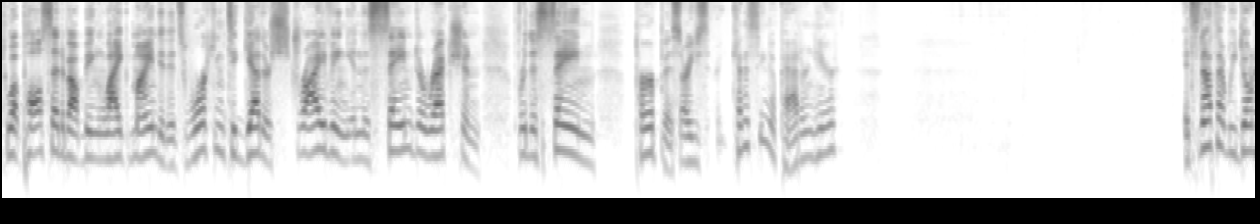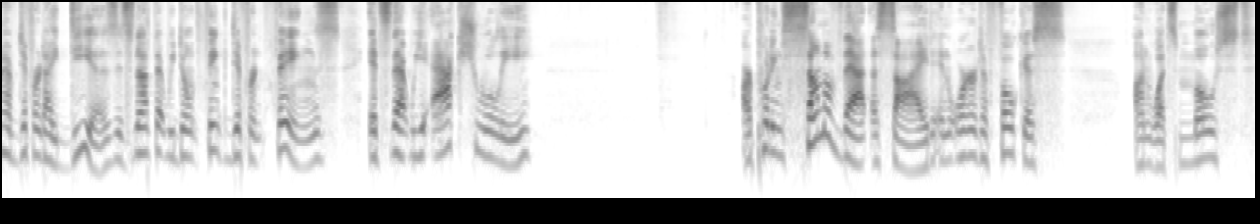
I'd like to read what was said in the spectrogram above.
to what Paul said about being like minded. It's working together, striving in the same direction for the same purpose. Are you kind of seeing a pattern here? It's not that we don't have different ideas, it's not that we don't think different things, it's that we actually are putting some of that aside in order to focus on what's most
